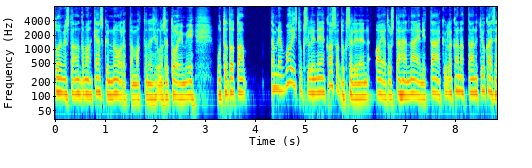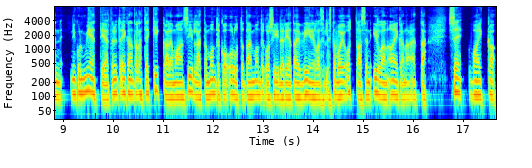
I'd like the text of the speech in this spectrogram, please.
toimesta antaman käskyn noudattamatta, niin silloin se toimii. Mutta tota, tämmöinen valistuksellinen ja kasvatuksellinen ajatus tähän näin, niin tämä kyllä kannattaa nyt jokaisen niin kuin miettiä, että nyt ei kannata lähteä kikkailemaan sillä, että montako olutta tai montako siideriä tai viinilasillista voi ottaa sen illan aikana, että se vaikka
